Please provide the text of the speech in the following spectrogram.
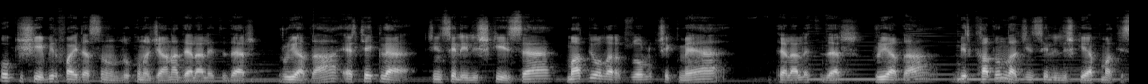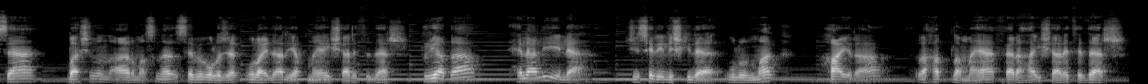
o kişiye bir faydasının dokunacağına delalet eder. Rüyada erkekle cinsel ilişki ise maddi olarak zorluk çekmeye delalet eder. Rüyada bir kadınla cinsel ilişki yapmak ise başının ağrımasına sebep olacak olaylar yapmaya işaret eder. Rüyada helali ile cinsel ilişkide bulunmak hayra, rahatlamaya, feraha işaret eder.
